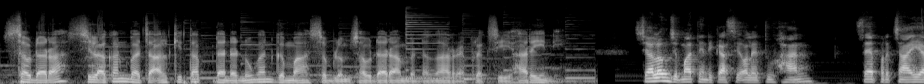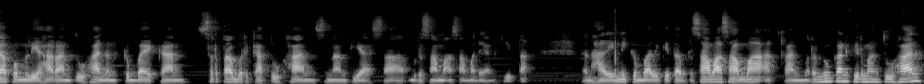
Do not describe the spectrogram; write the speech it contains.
Saudara, silakan baca Alkitab dan Renungan Gemah sebelum saudara mendengar refleksi hari ini. Shalom jemaat yang dikasih oleh Tuhan. Saya percaya pemeliharaan Tuhan dan kebaikan serta berkat Tuhan senantiasa bersama-sama dengan kita. Dan hari ini kembali kita bersama-sama akan merenungkan firman Tuhan.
